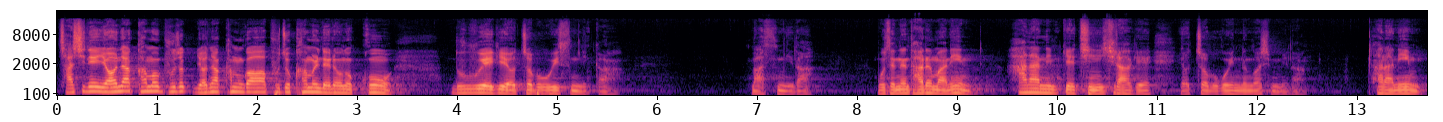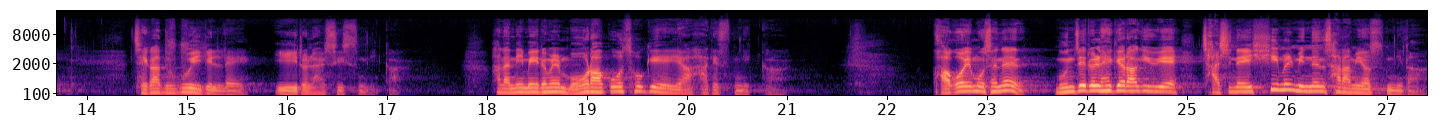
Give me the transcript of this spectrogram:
자신의 연약함을 부족, 연약함과 부족함을 내려놓고 누구에게 여쭤보고 있습니까? 맞습니다. 모세는 다름 아닌 하나님께 진실하게 여쭤보고 있는 것입니다. 하나님, 제가 누구이길래 이 일을 할 수 있습니까? 하나님의 이름을 뭐라고 소개해야 하겠습니까? 과거의 모세는 문제를 해결하기 위해 자신의 힘을 믿는 사람이었습니다.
